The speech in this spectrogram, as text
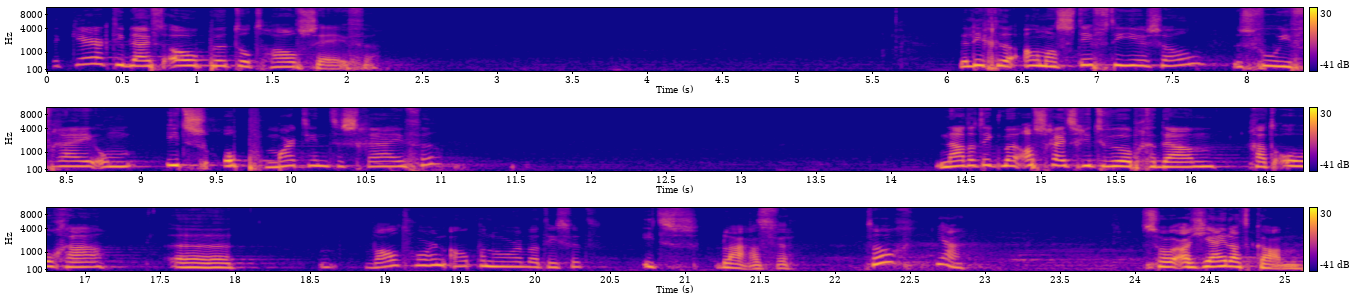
De kerk die blijft open tot half zeven. Er liggen allemaal stiften hier zo, dus voel je vrij om iets op Martin te schrijven. Nadat ik mijn afscheidsritueel heb gedaan, gaat Olga eh Waldhoorn, Alpenhoorn, wat is het? Iets blazen. Toch? Ja. Zoals jij dat kan.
